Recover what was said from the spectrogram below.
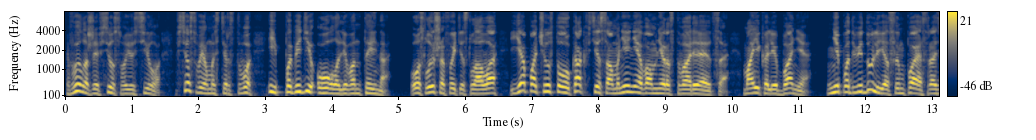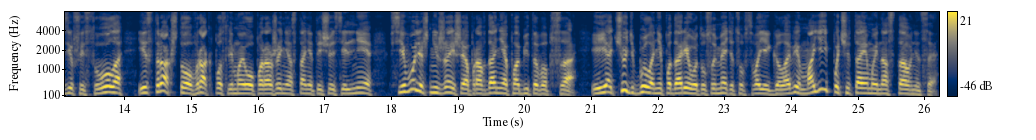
Выложи всю свою силу, все свое мастерство и победи Ола Левантейна». Услышав эти слова, я почувствовал, как все сомнения во мне растворяются, мои колебания – не подведу ли я сэмпая, сразившись с Уола, и страх, что враг после моего поражения станет еще сильнее, всего лишь нижайшее оправдание побитого пса. И я чуть было не подарил эту сумятицу в своей голове моей почитаемой наставнице.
